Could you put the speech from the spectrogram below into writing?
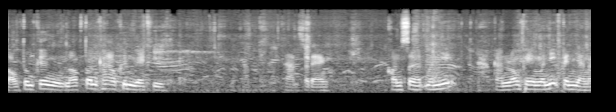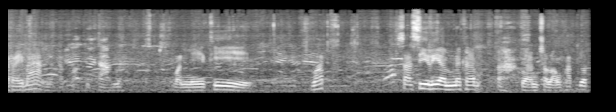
สองทุ่มครึ่งน้องต้นข้าวขึ้นเวทีนะครับการแสดงคอนเสิร์ตวันนี้การร้องเพลงวันนี้เป็นอย่างไรบ้างนะครับรอติดตามนะวันนี้ที่วัดซาซีเรียมนะครับงานฉลองพัดยศ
